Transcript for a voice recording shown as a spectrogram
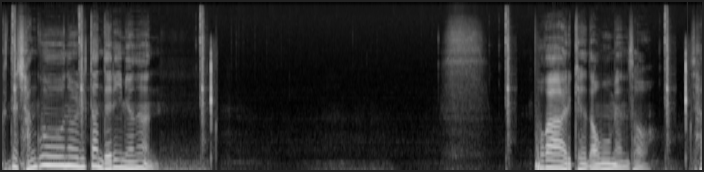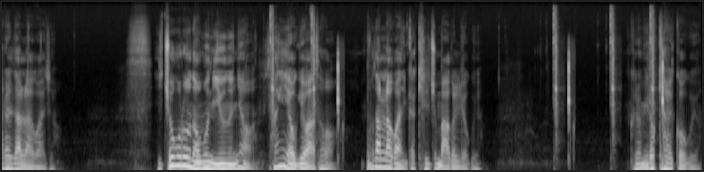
근데 장군을 일단 내리면은 포가 이렇게 넘으면서 살을 달라고 하죠. 이쪽으로 넘은 이유는요. 상이 여기 와서 포 달라고 하니까 길 좀 막으려고요. 그럼 이렇게 할 거고요.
